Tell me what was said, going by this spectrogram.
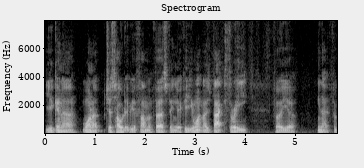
you're gonna wanna just hold it with your thumb and first finger because you want those back three for your, you know, for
